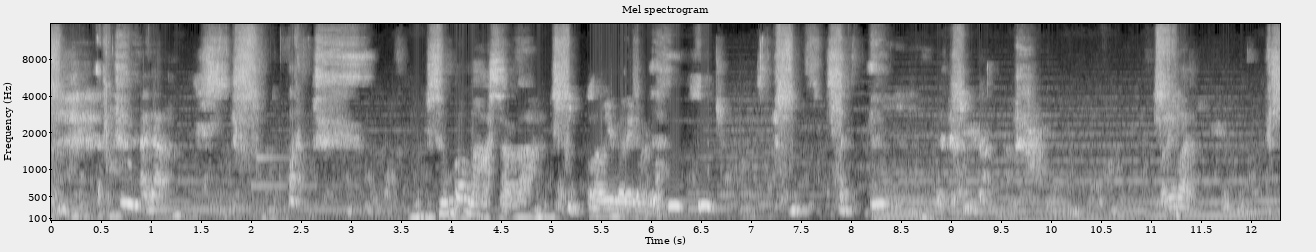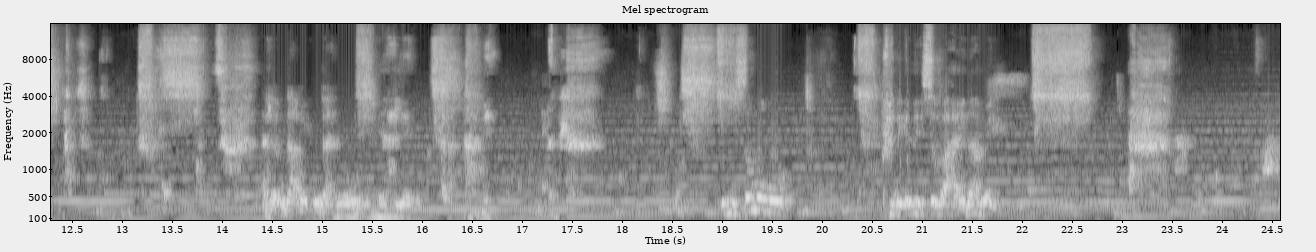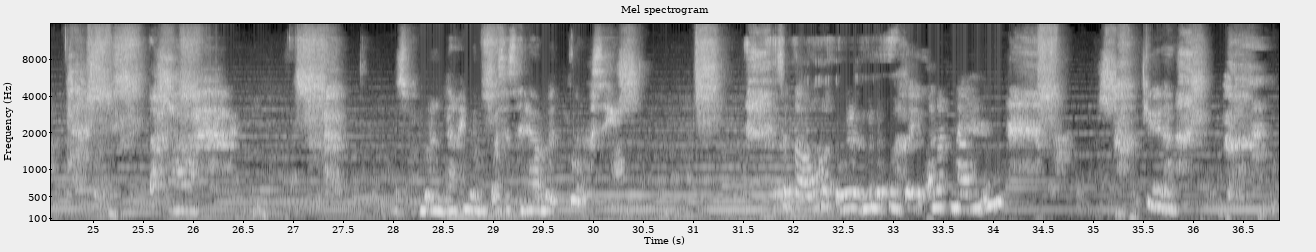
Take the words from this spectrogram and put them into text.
anak. Mo ba makasama? Mami Marimar. Marimar. Alam namin kung gaano mo minahalin ang anak namin. Kung gusto mo, pwede ka dito sa bahay namin. Sobrang laki ng pasasalamat ko kasi sa taong katulad mo napunta yung anak namin. Kaya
